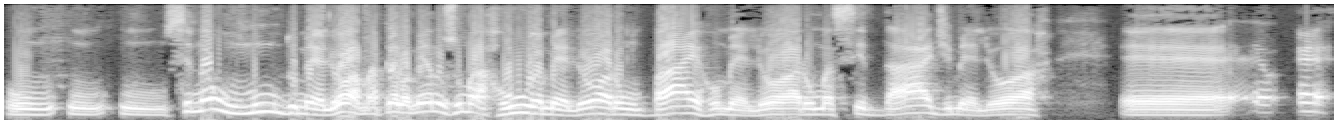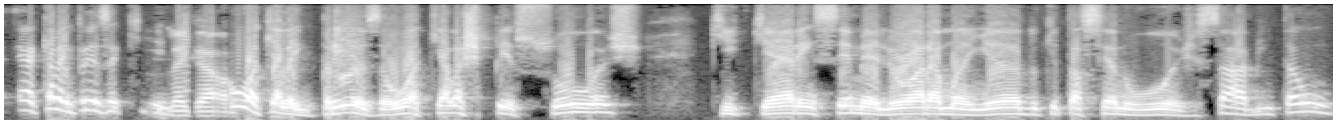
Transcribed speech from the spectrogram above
um, um, um, se não um mundo melhor, mas pelo menos uma rua melhor, um bairro melhor, uma cidade melhor. É, é, é aquela empresa que. Legal. Ou aquela empresa, ou aquelas pessoas que querem ser melhor amanhã do que está sendo hoje, sabe? Então,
